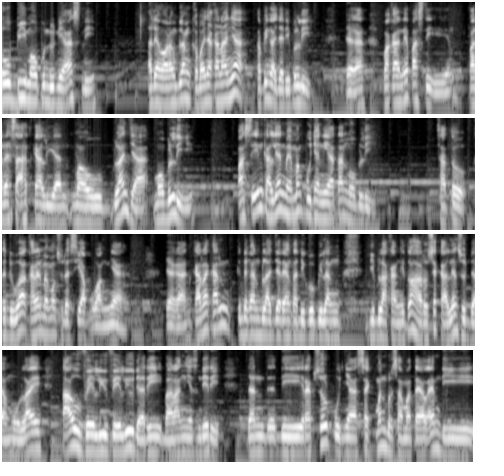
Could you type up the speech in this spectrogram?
hobi maupun dunia asli. Ada yang orang bilang kebanyakan nanya tapi nggak jadi beli, ya kan? Makanya pastiin pada saat kalian mau belanja, mau beli, pastiin kalian memang punya niatan mau beli. Satu, kedua kalian memang sudah siap uangnya ya kan? Karena kan dengan belajar yang tadi gue bilang di belakang itu harusnya kalian sudah mulai tahu value-value dari barangnya sendiri. Dan di Repsul punya segmen bersama TLM di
